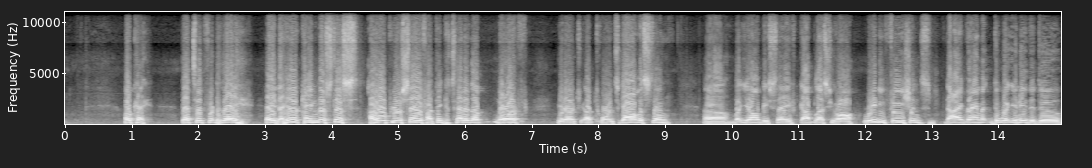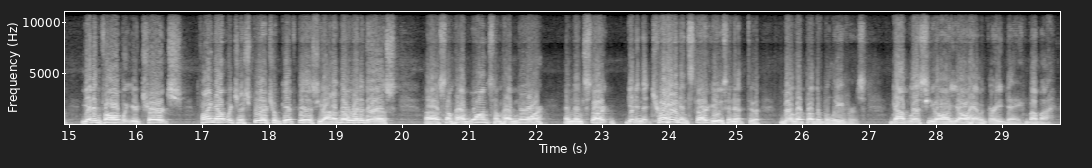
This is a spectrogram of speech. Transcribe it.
Okay, that's it for today. Hey, the hurricane missed us. I hope you're safe. I think it's headed up north, you know, up towards Galveston. Uh, but you all be safe. God bless you all. Read Ephesians, diagram it, do what you need to do, get involved with your church, find out what your spiritual gift is. You ought to know what it is. Uh, some have one, some have more, and then start getting it trained and start using it to build up other believers. God bless you all. You all have a great day. Bye bye.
